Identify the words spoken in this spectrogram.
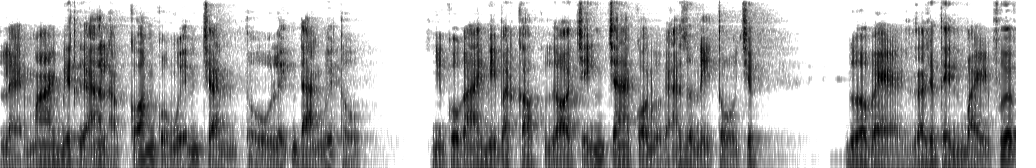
Lệ Mai biết gã là con của Nguyễn Trần thủ lĩnh đảng huyết thủ. Nhưng cô gái bị bắt cóc do chính cha con của gã Johnny tổ chức đưa về ra cho tên Bảy Phước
